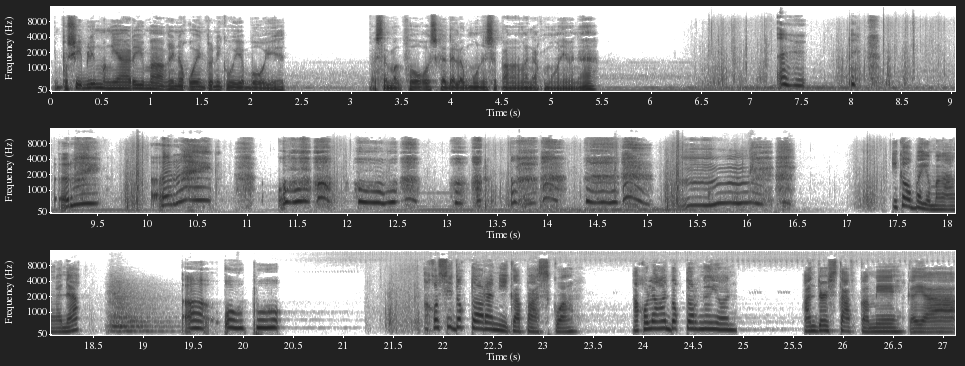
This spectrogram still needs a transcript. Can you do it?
Imposibleng mangyari yung mga kinukwento ni Kuya Boyet. Basta mag-focus ka na lang muna sa panganganak mo ngayon, ha? Aray! Aray! Ikaw ba yung mga anak? Ah, opo. Ako si Doktora Nika Pasqua. Ako lang ang doktor ngayon. Understaff kami, kaya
